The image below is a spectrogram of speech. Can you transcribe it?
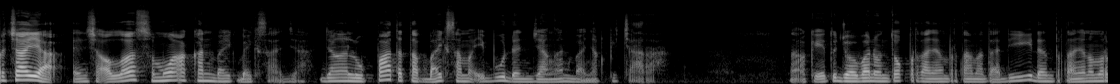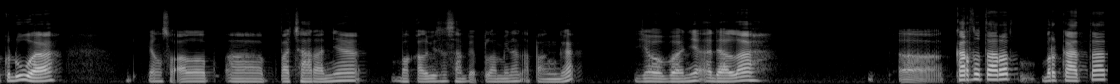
Percaya, insya Allah semua akan baik-baik saja. Jangan lupa tetap baik sama ibu dan jangan banyak bicara. Nah oke itu jawaban untuk pertanyaan pertama tadi. Dan pertanyaan nomor kedua, yang soal uh, pacarannya bakal bisa sampai pelaminan apa enggak? Jawabannya adalah uh, kartu tarot berkata,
